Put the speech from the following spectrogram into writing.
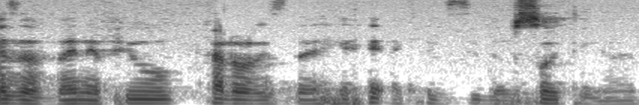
guys have burned a few calories there. I can see them sweating hard.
